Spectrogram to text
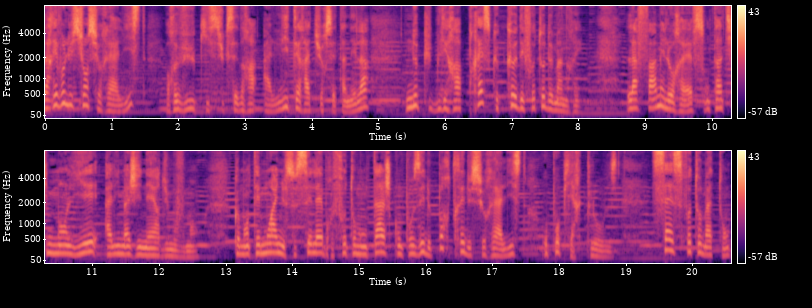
La révolution surréaliste, revue qui succédera à Littérature cette année-là, ne publiera presque que des photos de Man La femme et le rêve sont intimement liés à l'imaginaire du mouvement comme en témoigne ce célèbre photomontage composé de portraits du surréaliste aux paupières closes. 16 photomatons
